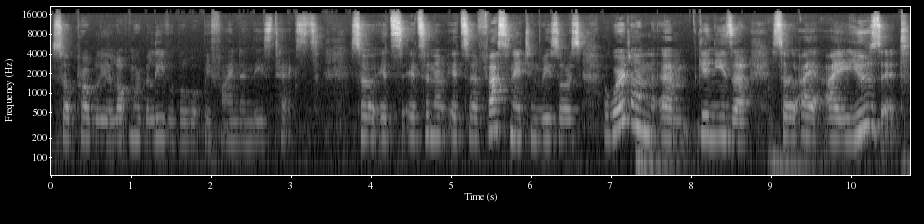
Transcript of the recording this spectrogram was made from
so probably a lot more believable what we find in these texts. So it's it's an it's a fascinating resource. A word on um, Geniza. So I I use it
